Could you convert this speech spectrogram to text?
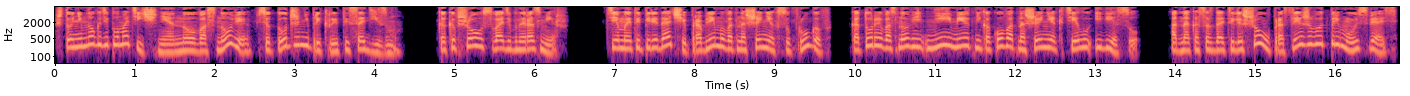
что немного дипломатичнее, но в основе все тот же неприкрытый садизм. Как и в шоу «Свадебный размер». Тема этой передачи – проблемы в отношениях супругов, которые в основе не имеют никакого отношения к телу и весу. Однако создатели шоу прослеживают прямую связь.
